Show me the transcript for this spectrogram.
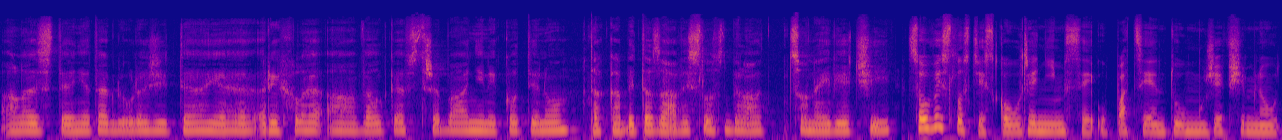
ale stejně tak důležité je rychlé a velké vstřebání nikotinu, tak aby ta závislost byla co největší. V souvislosti s kouřením si u pacientů může všimnout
